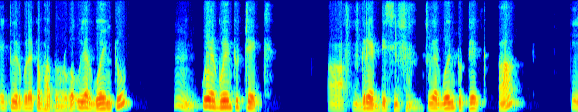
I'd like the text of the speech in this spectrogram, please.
এই টু এর পরে একটা ভাব ব্যবহার করব। We are going to hmm we are going to take a great decision we are going to take a কি?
